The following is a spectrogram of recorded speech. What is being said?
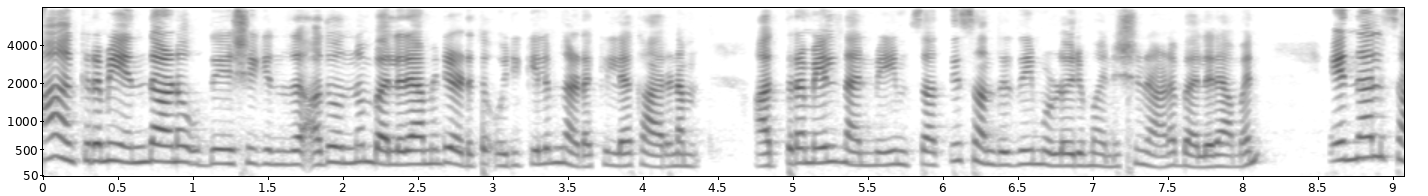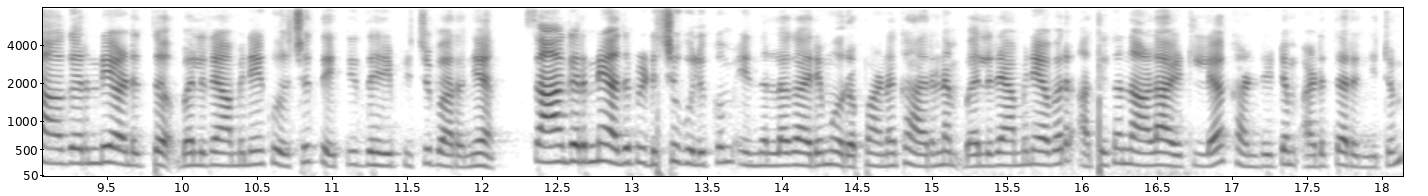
ആ അക്രമി എന്താണ് ഉദ്ദേശിക്കുന്നത്? അതൊന്നും ബലരാമന്റെ അടുത്ത് ഒരിക്കലും നടക്കില്ല. കാരണം അത്രമേൽ നന്മയും സത്യസന്ധതയും ഉള്ള ഒരു മനുഷ്യനാണ് ബലരാമൻ. എന്നാൽ സാഗറിന്റെ അടുത്ത് ബലരാമിനെക്കുറിച്ച് തെറ്റിദ്ധരിപ്പിച്ചു പറഞ്ഞ് സാഗറിനെ അത് പിടിച്ചു കുലുക്കും എന്നുള്ള കാര്യം ഉറപ്പാണ്. കാരണം ബലരാമനെ അവർ അധിക നാളായിട്ടില്ല. കണ്ടിട്ടും അടുത്തറിഞ്ഞിട്ടും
